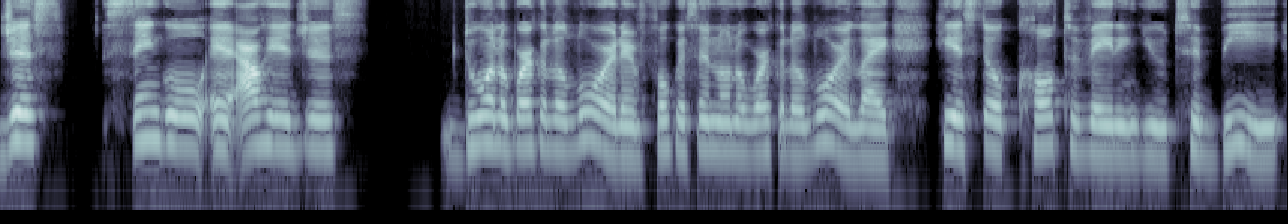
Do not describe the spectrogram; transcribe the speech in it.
Just single and out here just doing the work of the Lord and focusing on the work of the Lord, like, he is still cultivating you to be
